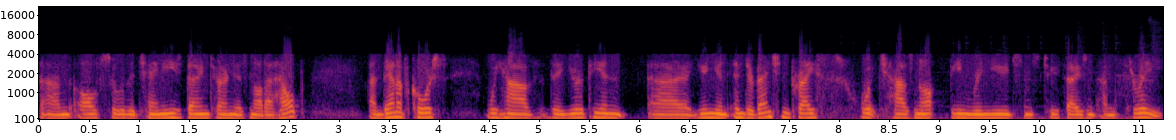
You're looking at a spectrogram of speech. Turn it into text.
and also the Chinese downturn is not a help. And then, of course, we have the European uh, Union intervention price, which has not been renewed since 2003.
